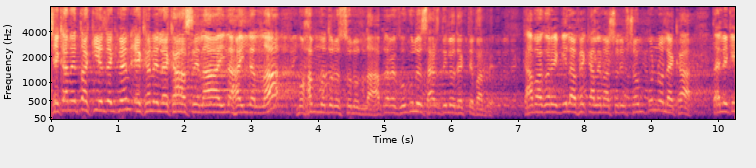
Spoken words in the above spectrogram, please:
সেখানে তাকিয়ে দেখবেন এখানে লেখা আছে, লা ইলাহা ইল্লাল্লাহ মুহাম্মদুর রাসূলুল্লাহ। আপনারা গুগলে সার্চ দিলেও দেখতে পারবেন। কাবাগরে গিলাফে কালেমা শরীফ সম্পূর্ণ লেখা। তাহলে কি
